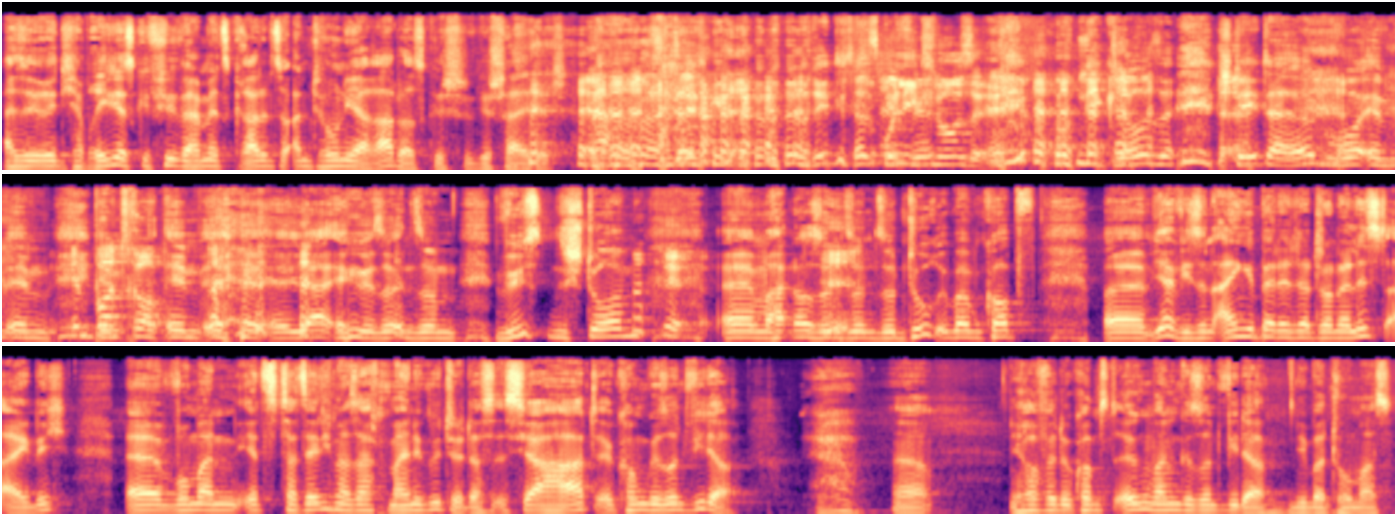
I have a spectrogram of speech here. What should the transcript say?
Also ich habe richtig das Gefühl, wir haben jetzt gerade zu Antonia Rados gesch geschaltet. richtig das Gefühl, Klose. Uli Klose steht da irgendwo im im, Im Bottrop. Im, im, äh, ja, irgendwie so in so einem Wüstensturm. Ähm, hat noch so, so, so ein Tuch über dem Kopf. Äh, ja, wie so ein eingebetteter Journalist eigentlich, äh, wo man jetzt tatsächlich mal sagt, meine Güte, das ist ja hart, äh, komm gesund wieder. Ja. Ja. Ich hoffe, du kommst irgendwann gesund wieder, lieber Thomas.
